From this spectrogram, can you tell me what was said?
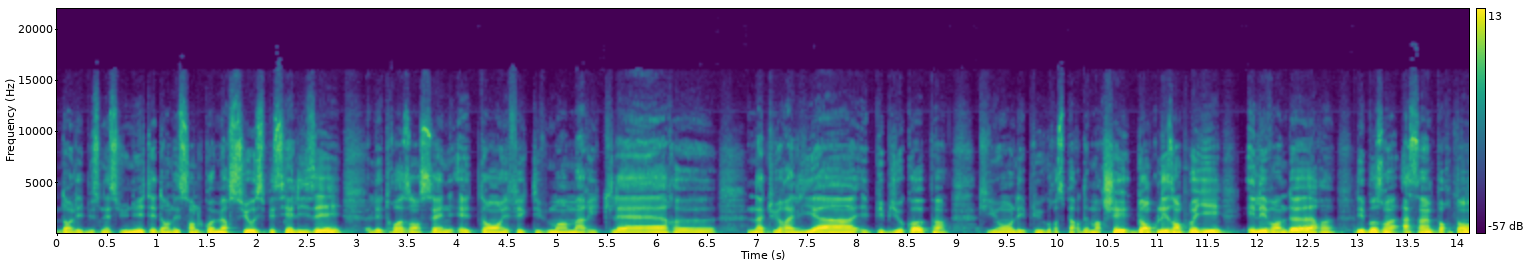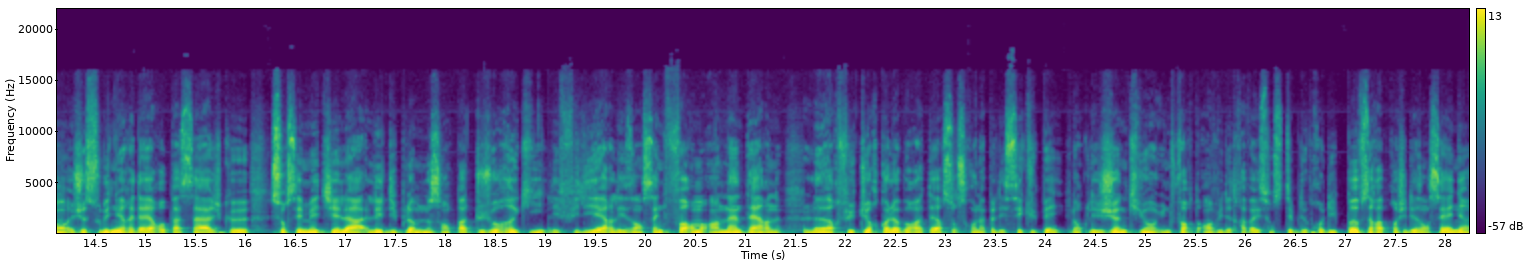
dans les business units et dans les centres commerciaux spécialisés. Les trois enseignes étant effectivement Marie-Claire, euh, Naturalia et puis Biocop, qui ont les plus grosses parts de marché. Donc, les employés et les vendeurs, des besoins assez importants. Je soulignerai d'ailleurs au passage que sur ces métiers-là, les diplômes ne sont pas toujours requis. Les filières, les enseignes forment en interne leurs futurs collaborateurs sur ce qu'on appelle des CQP. Donc les jeunes qui ont une forte envie de travailler sur ce type de produit peuvent se rapprocher des enseignes.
